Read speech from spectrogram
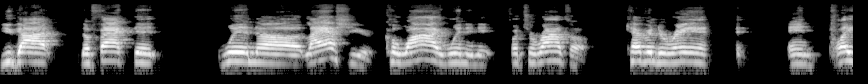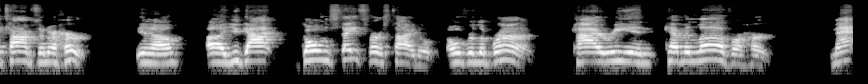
You got the fact that when uh, last year Kawhi winning it for Toronto, Kevin Durant and Klay Thompson are hurt. You know, uh, you got Golden State's first title over LeBron. Kyrie and Kevin Love are hurt. Matt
